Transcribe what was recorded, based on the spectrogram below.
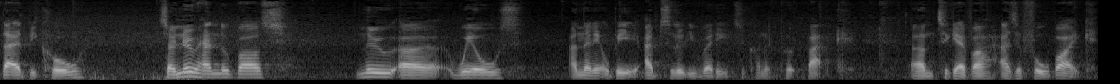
that'd be cool. So new handlebars, new uh, wheels, and then it'll be absolutely ready to kind of put back um, together as a full bike.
